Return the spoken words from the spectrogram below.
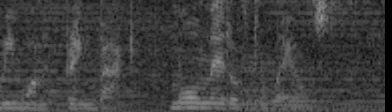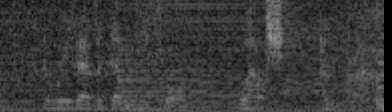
We want to bring back more medals to Wales than we've ever done before. Welsh and proud.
